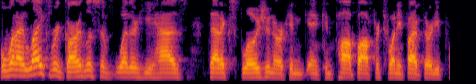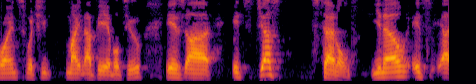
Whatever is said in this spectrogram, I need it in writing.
But what I like, regardless of whether he has that explosion or can and can pop off for 25, 30 points, which he might not be able to, is uh, it's just settled. You know, it's Yeah.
